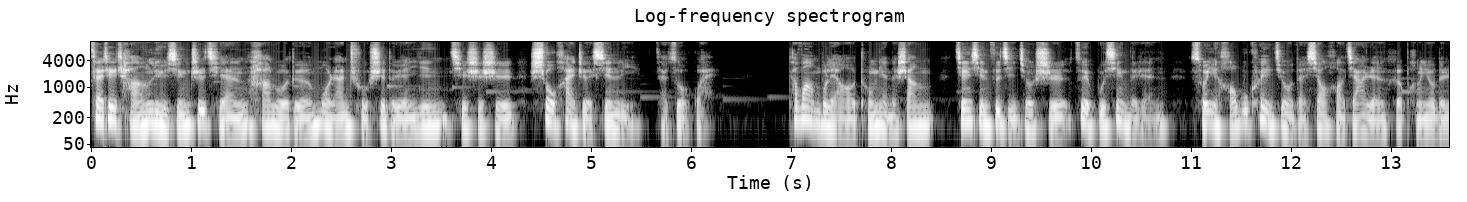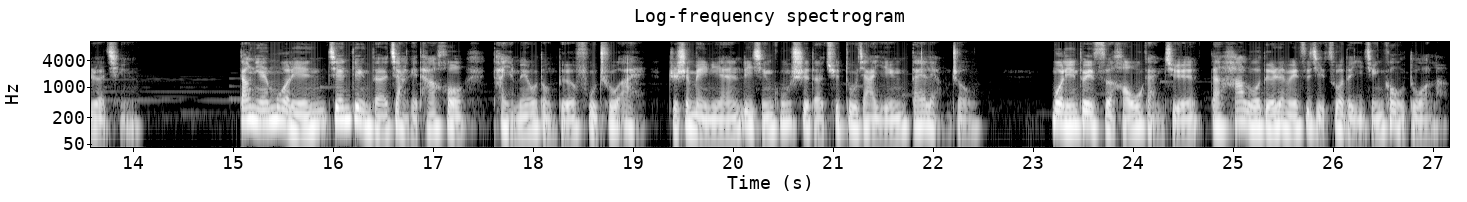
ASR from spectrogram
在这场旅行之前，哈罗德漠然处事的原因，其实是受害者心理在作怪。他忘不了童年的伤，坚信自己就是最不幸的人，所以毫不愧疚地消耗家人和朋友的热情。当年莫林坚定地嫁给他后，他也没有懂得付出爱，只是每年例行公事地去度假营待两周。莫林对此毫无感觉，但哈罗德认为自己做的已经够多了。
